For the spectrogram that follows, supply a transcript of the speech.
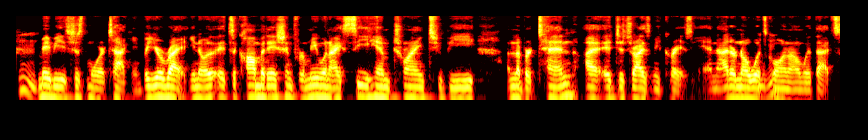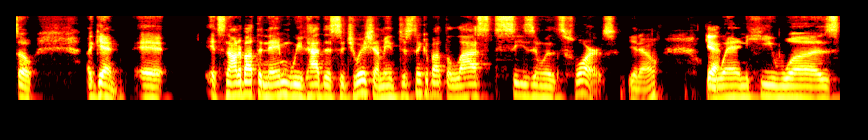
hmm. maybe it's just more attacking. But you're right. You know, it's a combination for me when I see him trying to be a number 10, I, it just drives me crazy. And I don't know what's mm-hmm. going on with that. So again, it, it's not about the name. We've had this situation. I mean, just think about the last season with Suarez, you know, yeah. when he was,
